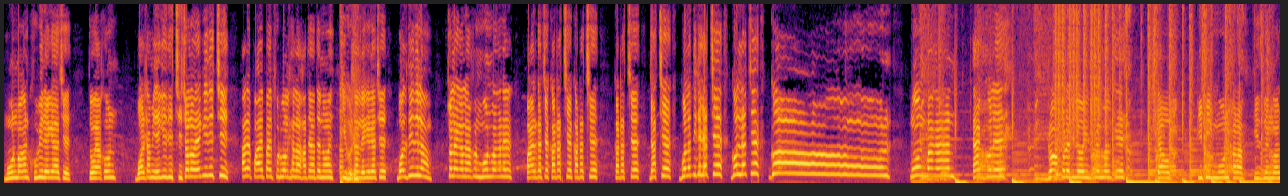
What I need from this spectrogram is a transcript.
মোহনবাগান খুবই রেগে আছে। তো এখন বলটা আমি এগিয়ে দিচ্ছি। চলো এগিয়ে দিচ্ছি। আরে পায়ে পায়ে ফুটবল খেলা হাতে হাতে নয়। লেগে গেছে। বল দিয়ে দিলাম। চলে গেল। এখন মোহনবাগানের পায়ের কাছে কাটাচ্ছে কাটাচ্ছে। কাটাচ্ছে যাচ্ছে গোলের দিকে যাচ্ছে গোল যাচ্ছে গোল! মোহনবাগান এক গোলে ড্র করে দিল ইস্ট বেঙ্গলকে যাও পিপির মন খারাপ ইস্ট বেঙ্গল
